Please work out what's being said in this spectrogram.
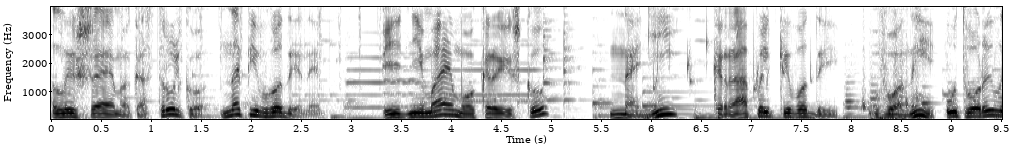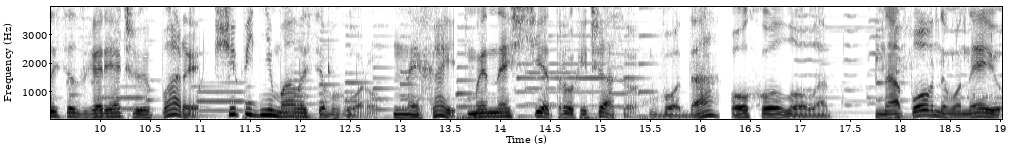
Лишаємо каструльку на півгодини. Піднімаємо кришку, на ній крапельки води. Вони утворилися з гарячої пари, що піднімалася вгору. Нехай мене ще трохи часу. Вода охолола. Наповнимо нею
